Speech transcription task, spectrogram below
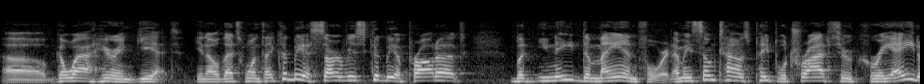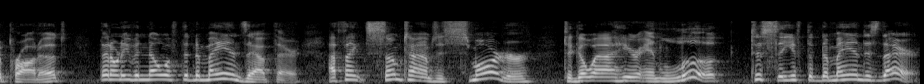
uh, go out here and get. You know, that's one thing. Could be a service, could be a product, but you need demand for it. I mean, sometimes people try to create a product, they don't even know if the demand's out there. I think sometimes it's smarter to go out here and look to see if the demand is there.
